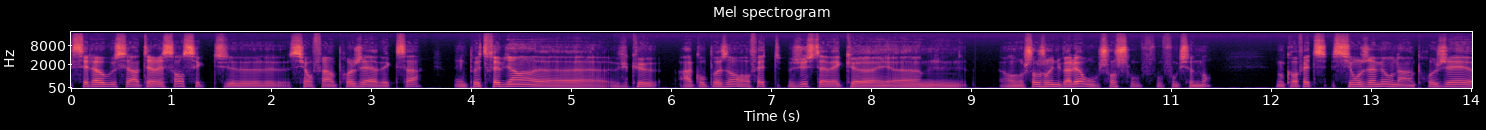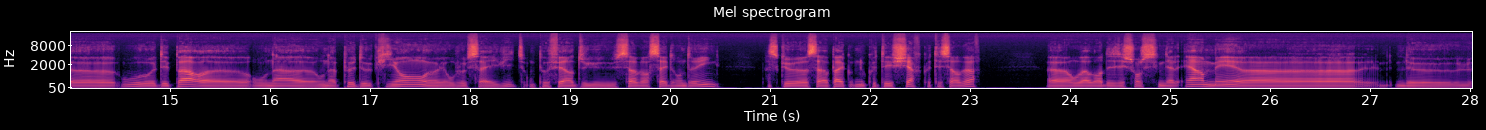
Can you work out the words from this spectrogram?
c'est là où c'est intéressant, c'est que si on fait un projet avec ça, on peut très bien, vu que un composant, en fait, juste avec en changeant une valeur, on change son, fonctionnement. Donc en fait, si on jamais on a un projet où au départ on a on a peu de clients et on veut que ça aille vite, on peut faire du server side rendering parce que ça va pas nous coûter cher côté serveur. on va avoir des échanges signal R, mais le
